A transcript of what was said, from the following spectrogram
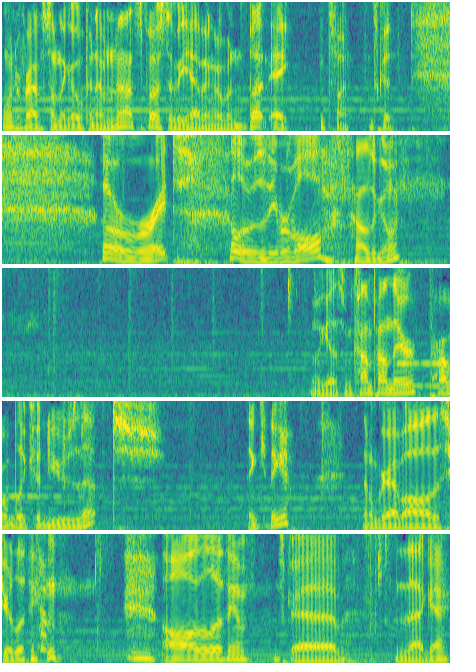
Wonder if I have something open I'm not supposed to be having open, but hey, it's fine. It's good. Alright. Hello, Zebra Ball. How's it going? We got some compound there. Probably could use that. Thank you, thank you. Then we'll grab all this here lithium. all the lithium. Let's grab that guy.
